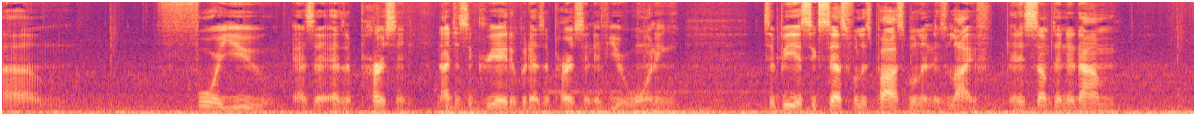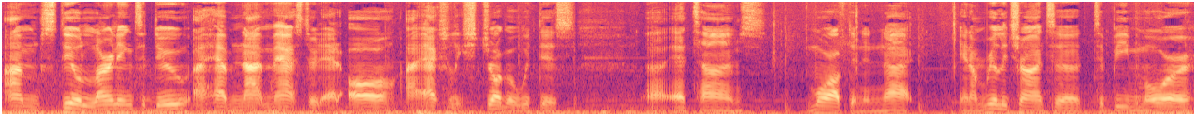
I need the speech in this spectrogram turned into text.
um, for you as a as a person, not just a creator, but as a person. If you're wanting to be as successful as possible in this life, and it's something that I'm I'm still learning to do. I have not mastered at all. I actually struggle with this uh, at times, more often than not. And I'm really trying to to be more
